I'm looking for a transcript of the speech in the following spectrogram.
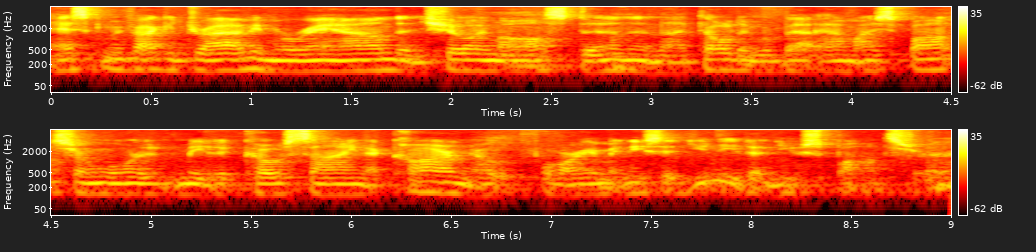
asked him if I could drive him around and show him Austin. And I told him about how my sponsor wanted me to co sign a car note for him. And he said, You need a new sponsor.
